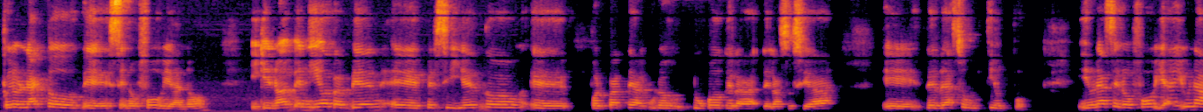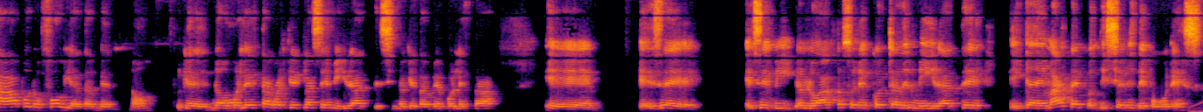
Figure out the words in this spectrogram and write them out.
fueron actos de xenofobia, ¿no? Y que nos han venido también eh, persiguiendo eh, por parte de algunos grupos de la, de la sociedad desde hace un tiempo. Y una xenofobia y una aporofobia también, ¿no? Porque no molesta cualquier clase de migrante, sino que también molesta ese los actos son en contra del migrante y que además está en condiciones de pobreza.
